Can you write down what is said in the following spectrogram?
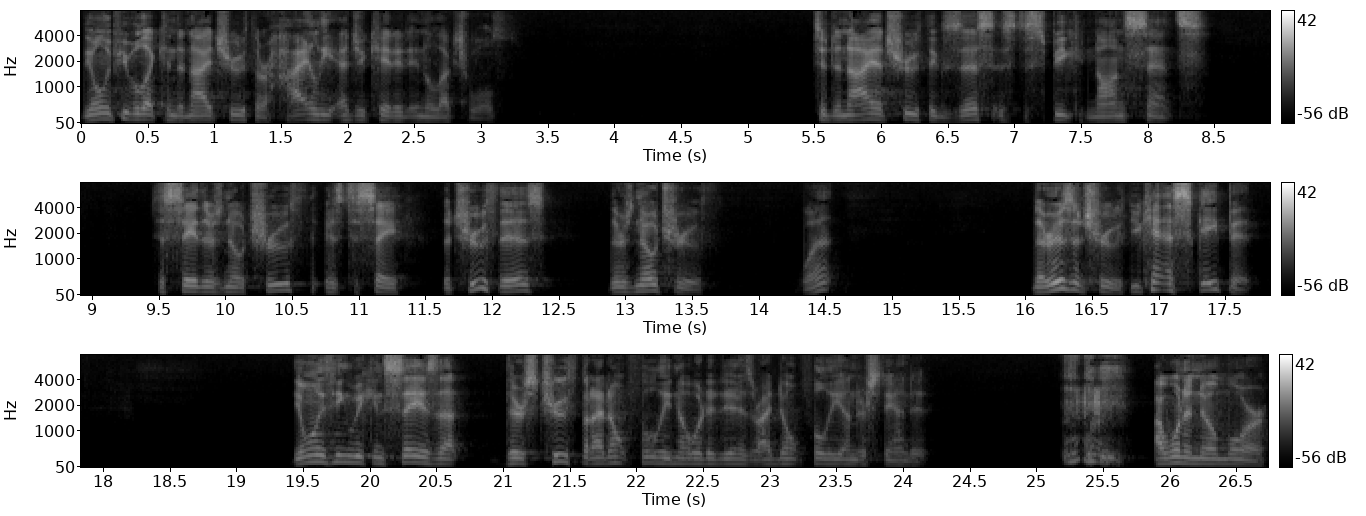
The only people that can deny truth are highly educated intellectuals. To deny a truth exists is to speak nonsense. To say there's no truth is to say the truth is there's no truth. What? There is a truth. You can't escape it. The only thing we can say is that there's truth, but I don't fully know what it is, or I don't fully understand it. I want to know more,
